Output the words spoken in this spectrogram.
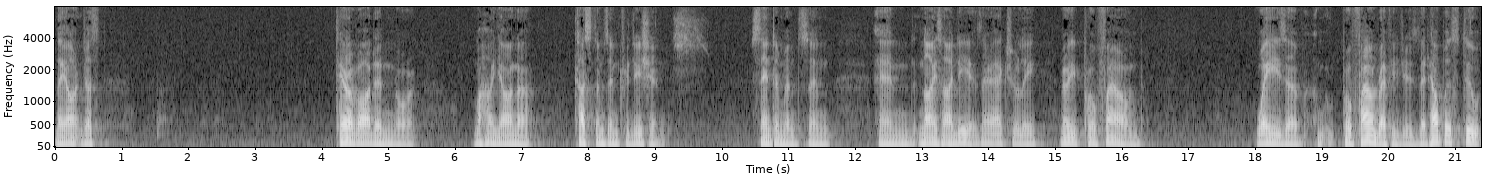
They aren't just Theravadan or Mahayana customs and traditions, sentiments and, and nice ideas. They're actually very profound ways of profound refuges that help us to,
